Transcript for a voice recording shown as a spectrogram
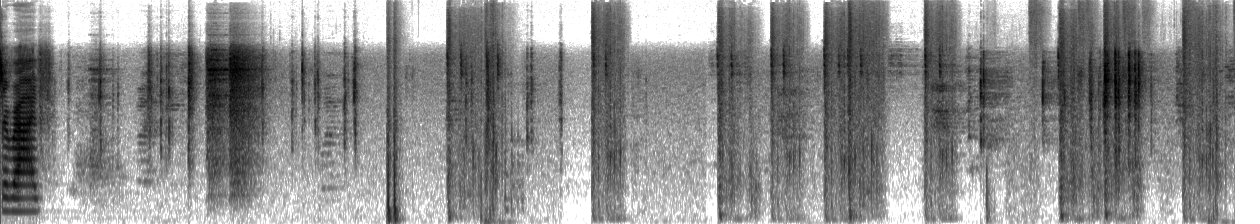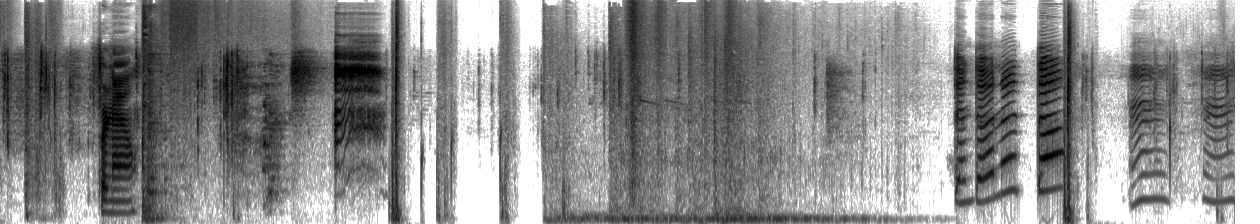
Steps arrive. For now. Dun, dun, dun, dun. Mm, mm.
